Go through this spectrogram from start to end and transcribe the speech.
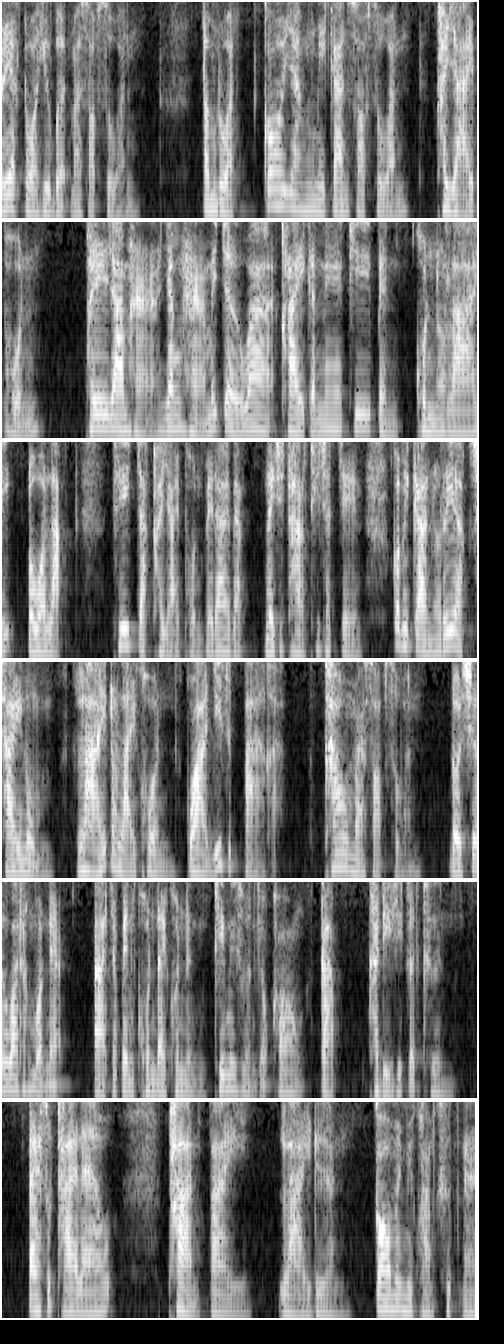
เรียกตัวฮิวเบิร์ตมาสอบสวน ตำรวจก็ยังมีการสอบสวน ขยายผล พยายามหายังหาไม่เจอว่าใครกันแน่ที่เป็นคนร้ายตัวหลัก ที่จะขยายผลไปได้แบบในทิศทางที่ชัดเจน ก็มีการเรียกชายหนุ่ม หลายต่อหลายคนกว่า 20 ปากอะเข้ามาสอบสวน โดยเชื่อว่าทั้งหมดเนี่ยอาจจะเป็นคนใดคนหนึ่งที่มีส่วนเกี่ยวข้องกับคดีที่เกิดขึ้น แต่สุดท้ายแล้ว ผ่านไปหลายเดือน ก็ไม่มีความคืบหน้า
